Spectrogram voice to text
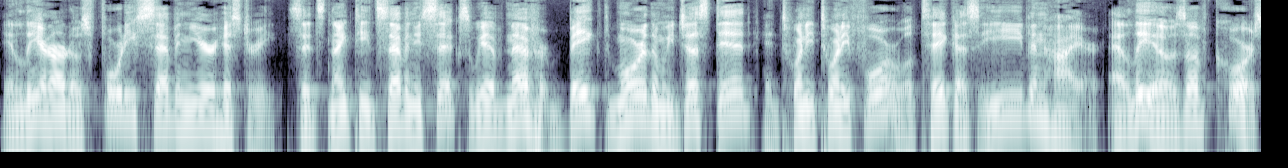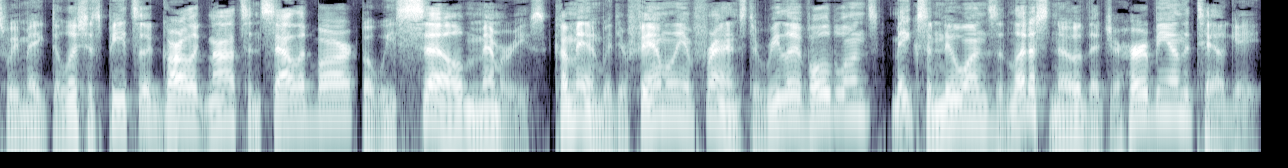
in Leonardo's 47 year history. Since 1976, we have never baked more than we just did, and 2024 will take us even higher. At Leo's, of course, we make delicious pizza, garlic knots, and salad bar, but we sell memories. Come in with your family and friends to relive old ones, make some new ones, and let us know that you heard me on the tailgate.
